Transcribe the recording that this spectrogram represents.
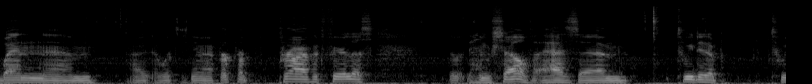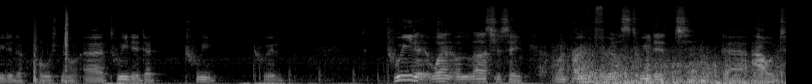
when um, uh, what's his name uh, Private Fearless himself has um, tweeted a tweeted a post no uh, tweeted a tweet tweet tweeted when let's just say when Private Fearless tweeted uh, out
